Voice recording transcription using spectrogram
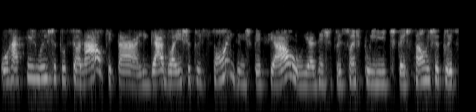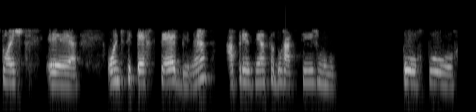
o racismo institucional, que está ligado a instituições em especial, e as instituições políticas são instituições é, onde se percebe né, a presença do racismo por, por,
